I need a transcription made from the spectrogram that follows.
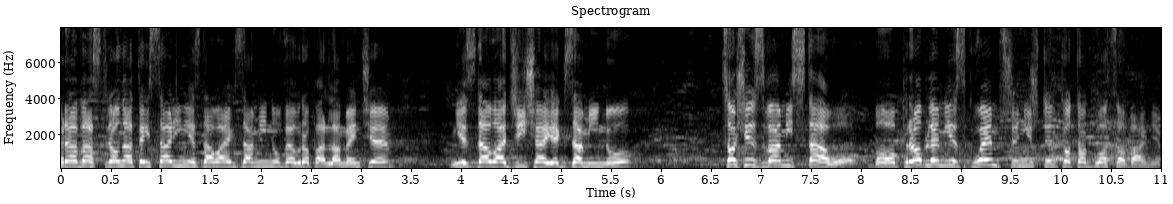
Prawa strona tej sali nie zdała egzaminu w Europarlamencie, nie zdała dzisiaj egzaminu. Co się z wami stało? Bo problem jest głębszy niż tylko to głosowanie.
